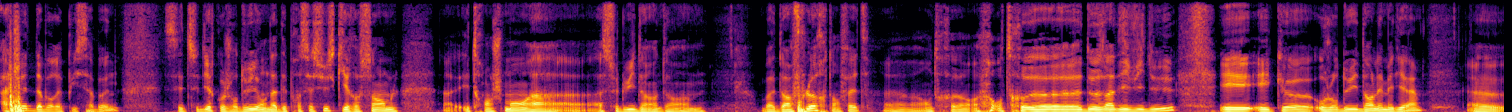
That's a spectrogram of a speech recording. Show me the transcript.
achète d'abord et puis s'abonne. C'est de se dire qu'aujourd'hui on a des processus qui ressemblent étrangement à, à celui d'un bah, d'un flirt en fait euh, entre entre euh, deux individus et, et que aujourd'hui dans les médias euh,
